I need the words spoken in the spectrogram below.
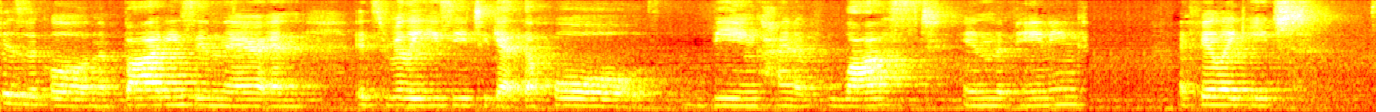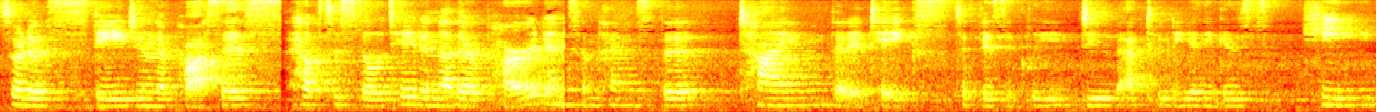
physical and the body's in there and it's really easy to get the whole being kind of lost in the painting. I feel like each sort of stage in the process helps facilitate another part and sometimes the time that it takes to physically do the activity I think is key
